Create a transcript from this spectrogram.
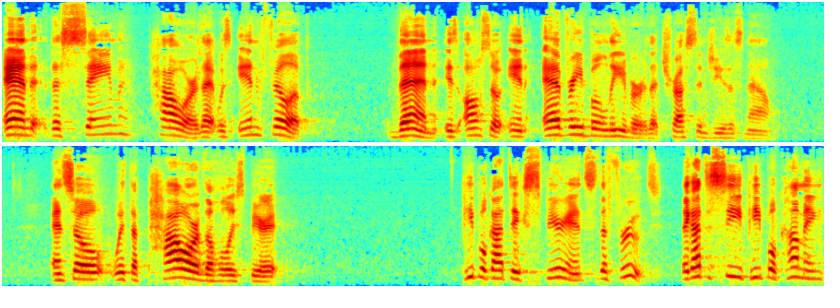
And the same power that was in Philip then is also in every believer that trusts in Jesus now. And so, with the power of the Holy Spirit, people got to experience the fruit. They got to see people coming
